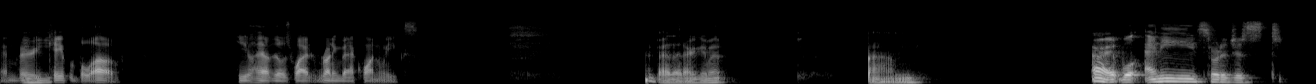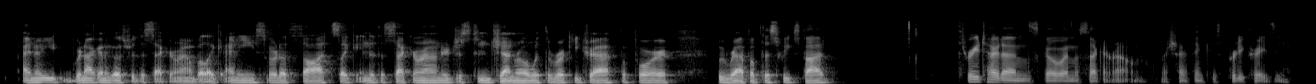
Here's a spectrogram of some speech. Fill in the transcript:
and very Mhm. capable of, he'll have those wide running back one weeks. I buy that argument. Um, all right. Well, any sort of just, I know you, we're not going to go through the second round, but like any sort of thoughts like into the second round or just in general with the rookie draft before we wrap up this week's pod? Three tight ends go in the second round, which I think is pretty crazy.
